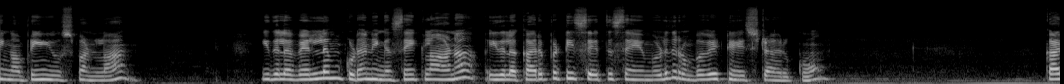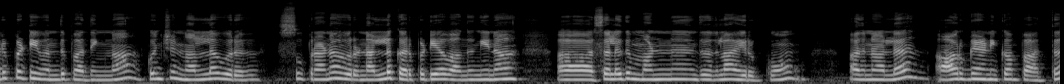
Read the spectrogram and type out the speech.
நீங்கள் அப்படியும் யூஸ் பண்ணலாம். இதில் வெல்லம் கூட நீங்கள் சேர்க்கலாம். ஆனால் இதில் கருப்பட்டி சேர்த்து செய்யும் பொழுது ரொம்பவே டேஸ்ட்டாக இருக்கும். கருப்பட்டி வந்து பார்த்திங்கன்னா கொஞ்சம் நல்ல ஒரு சூப்பரான ஒரு நல்ல கருப்பட்டியாக வாங்குங்கன்னா சிலது மண் இதெல்லாம் இருக்கும். அதனால் ஆர்கானிக்காக பார்த்து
